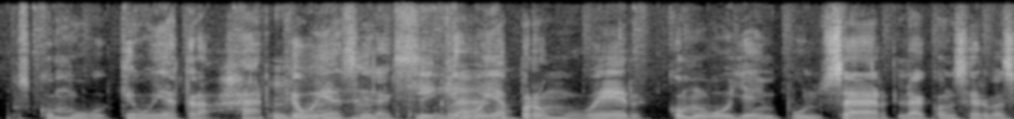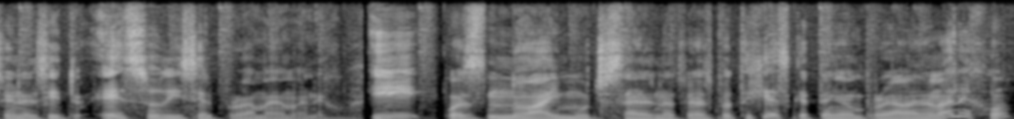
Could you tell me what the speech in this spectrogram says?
pues, ¿cómo, ¿qué voy a trabajar? ¿Qué voy a hacer aquí? ¿Qué voy a promover? ¿Cómo voy a impulsar la conservación del sitio? Eso dice el programa de manejo. Y pues no hay muchas áreas naturales protegidas que tengan un programa de manejo.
